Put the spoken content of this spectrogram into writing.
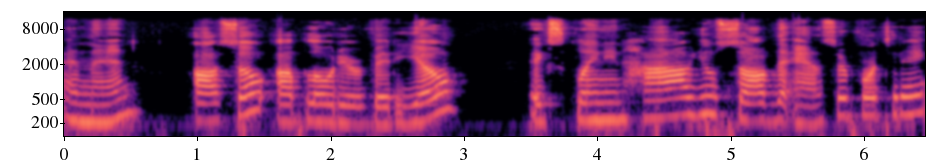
and then also upload your video explaining how you solve the answer for today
